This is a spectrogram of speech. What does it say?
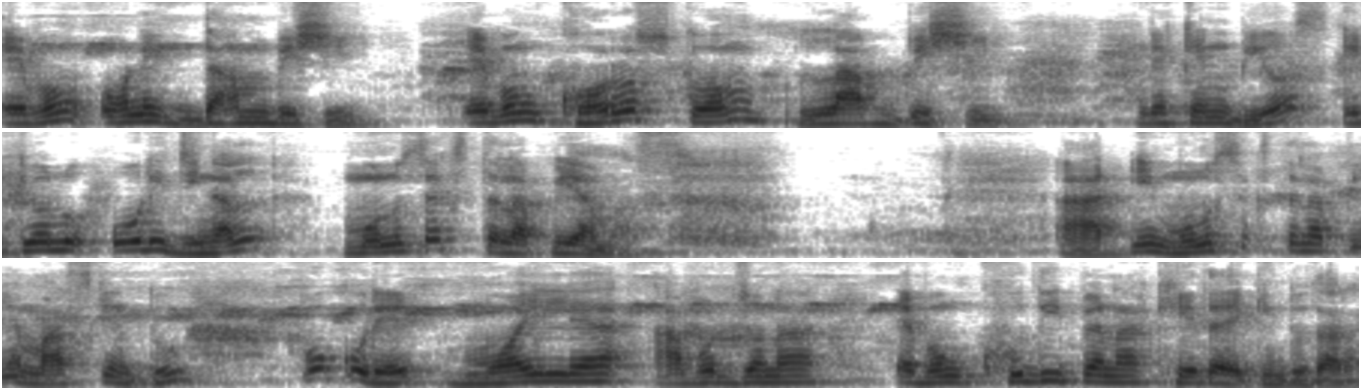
এবং অনেক দাম বেশি এবং খরচ কম, লাভ বেশি। দেখেন বিয়স এটি হলো অরিজিনাল মনুসেক্স তেলাপিয়া মাছ। আর এই মনুসেক্স তেলাপিয়া মাছ কিন্তু পুকুরের ময়লা, আবর্জনা এবং খুদি পেনা খেয়ে দেয় কিন্তু তারা।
